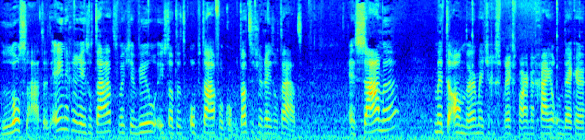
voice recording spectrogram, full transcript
loslaten. Het enige resultaat wat je wil is dat het op tafel komt. Dat is je resultaat. En samen met de ander, met je gesprekspartner, ga je ontdekken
